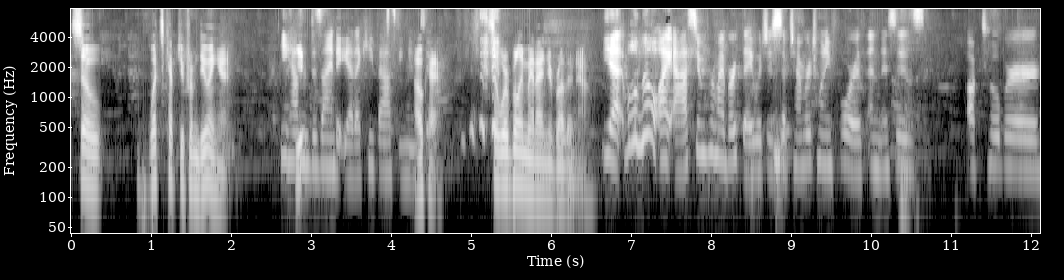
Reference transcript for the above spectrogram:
So, what's kept you from doing it? He hasn't designed it yet. I keep asking him. to. So, we're blaming it on your brother now. Yeah. Well, no, I asked him for my birthday, which is September 24th, and this is October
